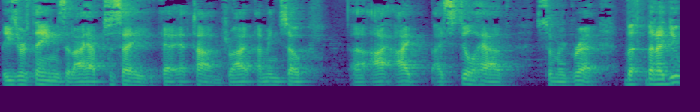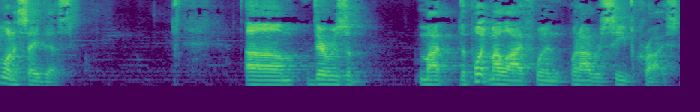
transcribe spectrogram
These are things that I have to say at, at times, right? I mean, so uh, I, I, I still have some regret, but but I do want to say this. Um, there was a my the point in my life when when I received Christ.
